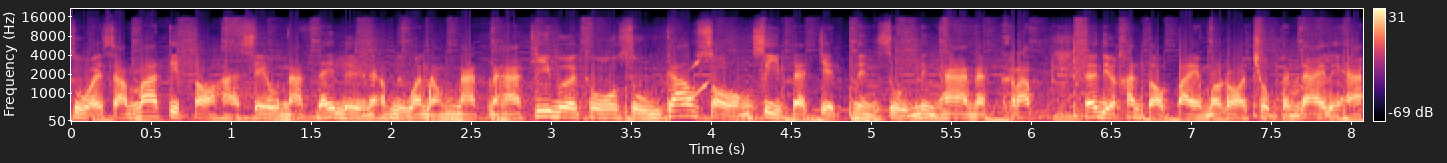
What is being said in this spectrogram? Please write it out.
สวยๆ สามารถติดต่อหาเซลล์นัดได้เลยนะครับหรือว่าน้องนัดนะฮะที่เบอร์โทร 0924871015 นะครับแล้วเดี๋ยวคันต่อไปมารอชมกันได้เลยฮะ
